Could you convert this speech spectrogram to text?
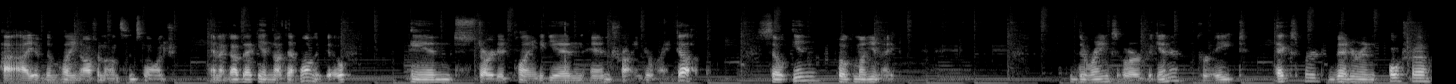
I have been playing off and on since launch, and I got back in not that long ago and started playing again and trying to rank up. So in Pokemon Unite, the ranks are beginner, great, expert, veteran, ultra,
